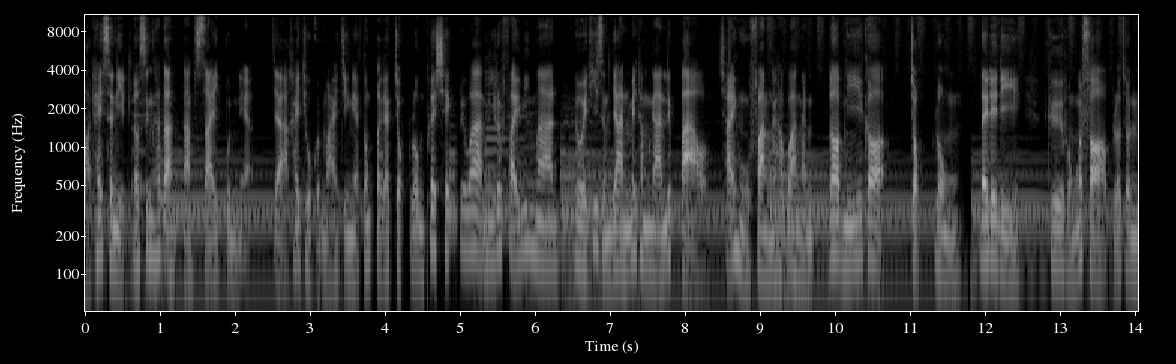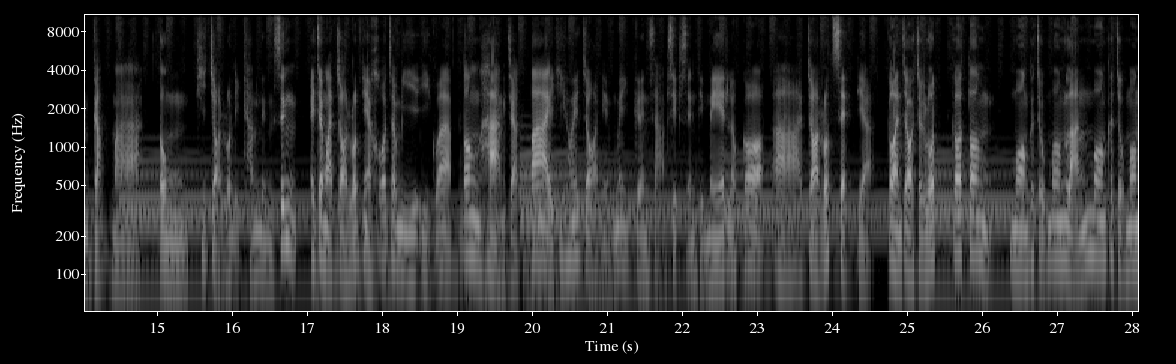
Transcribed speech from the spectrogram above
อดให้สนิท แล้วซึ่งถ้าตามตามไซต์ปุ่นเนี่ย อยากให้ถูกกฎหมายจริงเนี่ยต้องเปิดกระจกลงเพื่อเช็คด้วยว่ามีรถไฟวิ่งมา โดยที่สัญญาณไม่ทำงานหรือเปล่า ใช้หูฟังนะครับว่างั้น รอบนี้ก็จบลงได้ด้วยดี คือผมก็สอบแล้วจนกลับมาตรงที่จอดรถอีกครั้งหนึ่ง ซึ่งไอ้จังหวัดจอดรถเนี่ยเขาก็จะมีอีกว่าต้องห่างจากป้ายที่เขาให้จอดเนี่ยไม่เกิน 30เซนติเมตรแล้วก็จอดรถเสร็จเนี่ยก่อนจะออกจากรถก็ต้องมองกระจกมองหลัง มองกระจกมอง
